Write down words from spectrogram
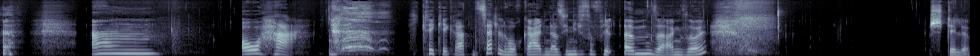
ähm, oha. ich kriege hier gerade einen Zettel hochgehalten, dass ich nicht so viel ähm sagen soll. Stille.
